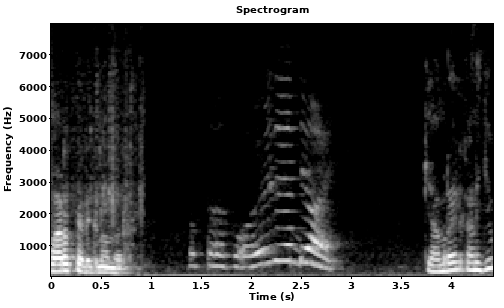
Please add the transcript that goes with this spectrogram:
വറുത്തെടുക്കണം പറ. റെഡിയായി ക്യാമറയിൽ കാണിക്കൂ.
